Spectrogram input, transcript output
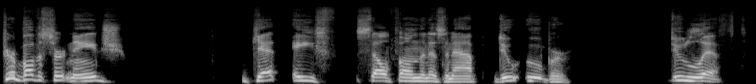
if you're above a certain age, get a cell phone that has an app, do Uber, do Lyft.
